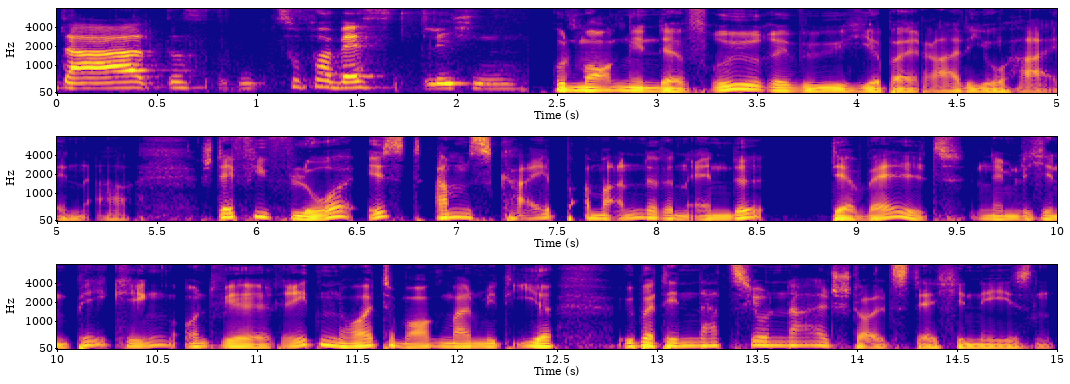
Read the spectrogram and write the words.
da das zu verwestlichen. Guten Morgen in der Frührevue hier bei Radio HNA. Steffi Flor ist am Skype am anderen Ende der Welt, nämlich in Peking, und wir reden heute Morgen mal mit ihr über den Nationalstolz der Chinesen.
